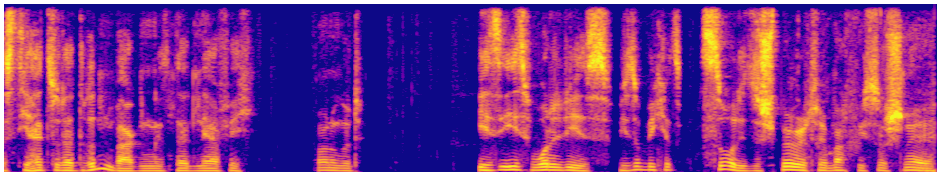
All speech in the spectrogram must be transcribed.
Dass die halt so da drin backen, ist nicht nervig. Aber nur gut. It is what it is. Wieso bin ich jetzt... Ach so, dieses Spirit macht mich so schnell.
